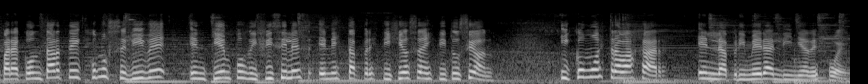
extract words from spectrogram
para contarte cómo se vive en tiempos difíciles en esta prestigiosa institución y cómo es trabajar en la primera línea de fuego.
